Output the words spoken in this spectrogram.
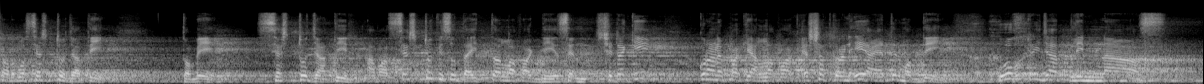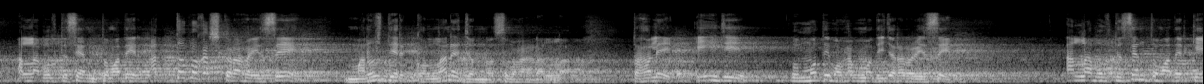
সর্বশ্রেষ্ঠ জাতি। তবে শ্রেষ্ঠ জাতির আবার শ্রেষ্ঠ কিছু দায়িত্ব আল্লাহ পাক দিয়েছেন, সেটা কি? কোরআনে পাকে আল্লাহ পাক এরশাদ করেন এই আয়াতের মধ্যেই, উখরিজাত লিন্নাস আল্লাহ বলতেছেন, তোমাদের আত্মপ্রকাশ করা হয়েছে মানুষদের কল্যাণের জন্য সুবাহান আল্লাহ তাহলে এই যে উম্মতে মোহাম্মদী যারা রয়েছে, আল্লাহ বলতেছেন, তোমাদেরকে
